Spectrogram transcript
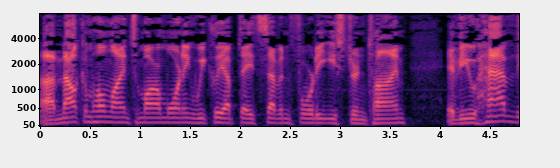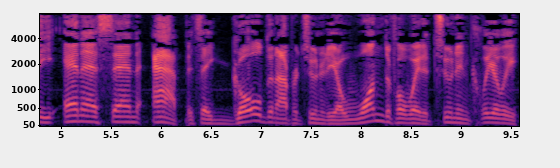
Uh, Malcolm Hoenlein tomorrow morning, weekly update, 740 Eastern Time. If you have the NSN app, it's a golden opportunity, a wonderful way to tune in clearly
